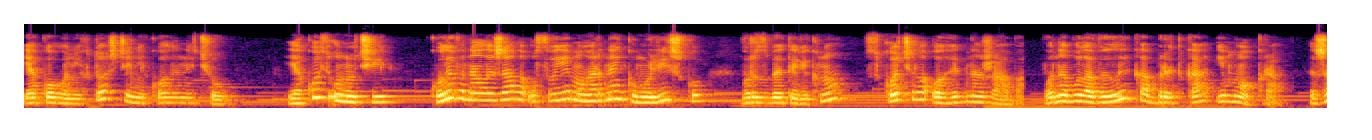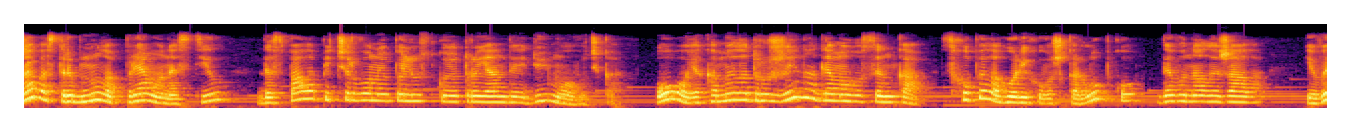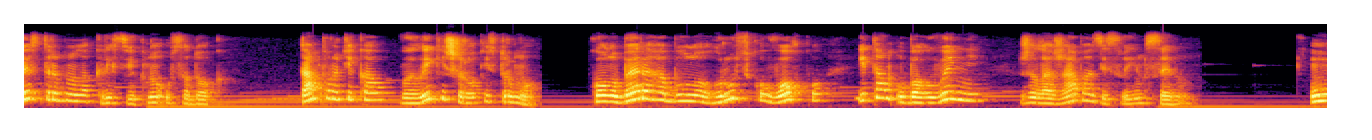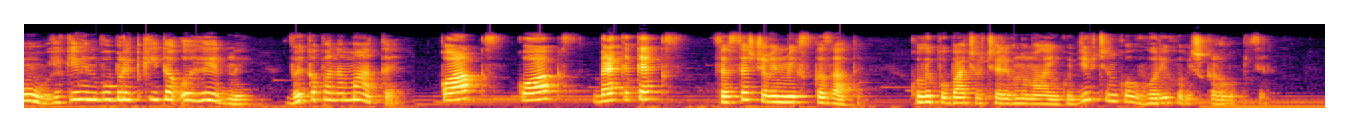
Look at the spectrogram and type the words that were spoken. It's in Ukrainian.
якого ніхто ще ніколи не чув. Якось уночі, коли вона лежала у своєму гарненькому ліжку, в розбите вікно скочила огидна жаба. Вона була велика, бридка і мокра. Жаба стрибнула прямо на стіл, де спала під червоною пелюсткою троянди дюймовочка. О, яка мила дружина для мого синка! Схопила горіхову шкарлупку, де вона лежала, і вистрибнула крізь вікно у садок. Там протікав великий широкий струмок. Коло берега було грузько, вогко, і там, у баговинні, жила жаба зі своїм сином. У, який він був бридкий та огидний, викопана мати. Коакс, коакс, брекекекс. Це все, що він міг сказати, коли побачив чарівну маленьку дівчинку в горіховій шкарлупці.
